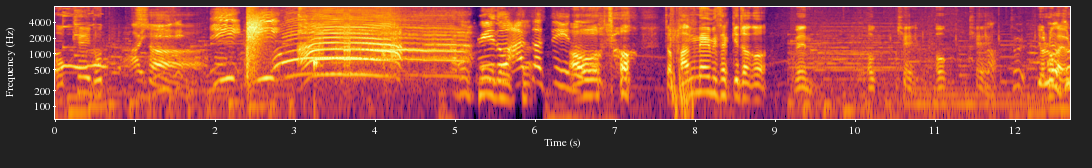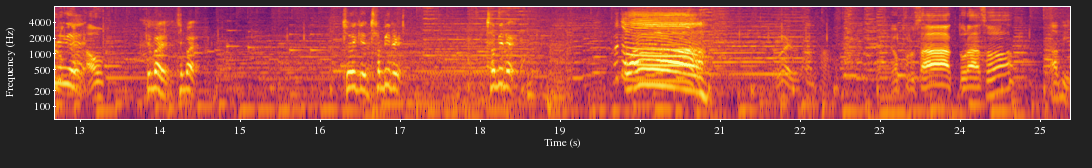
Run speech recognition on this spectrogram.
오케이, 도착. 아, 이, 이, 아! 아 그래도 안 썼지. 어우, 저, 저 박내미 새끼 저거. 웬? 오케이 오케이. 하나 둘. 열로가 열로? 예. 아우. 제발 제발. 저에게 차비를 차비를. 가자! 와. 뭐야 이거 산타. 옆으로 싹 돌아서. 아비.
